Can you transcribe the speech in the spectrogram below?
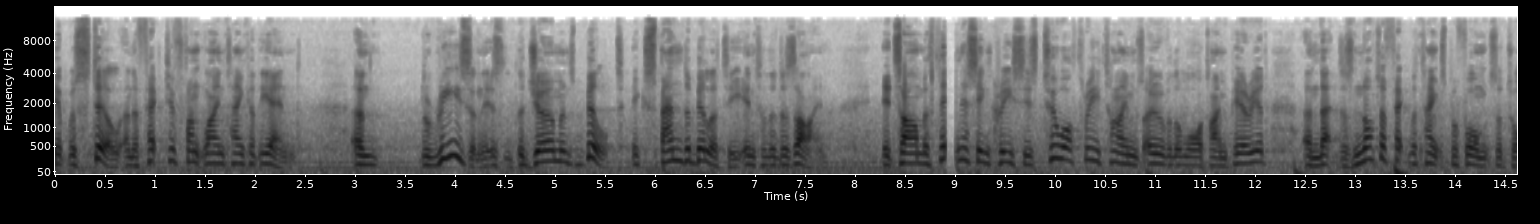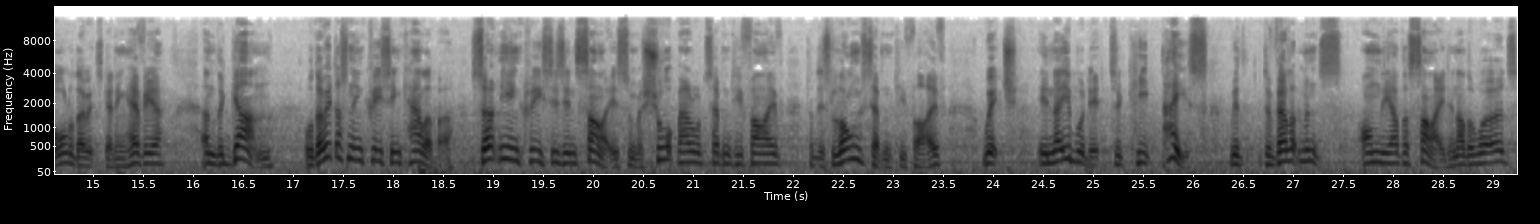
It was still an effective frontline tank at the end. And the reason is that the Germans built expandability into the design. Its armour thickness increases two or three times over the wartime period, and that does not affect the tank's performance at all, although it's getting heavier. And the gun, although it doesn't increase in calibre, certainly increases in size from a short barreled 75 to this long 75, which enabled it to keep pace with developments on the other side. In other words,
